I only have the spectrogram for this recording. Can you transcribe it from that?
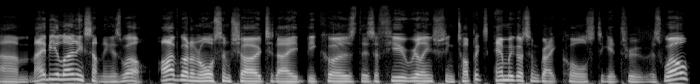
Um, maybe you're learning something as well. I've got an awesome show today because there's a few really interesting topics, and we've got some great calls to get through as well.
